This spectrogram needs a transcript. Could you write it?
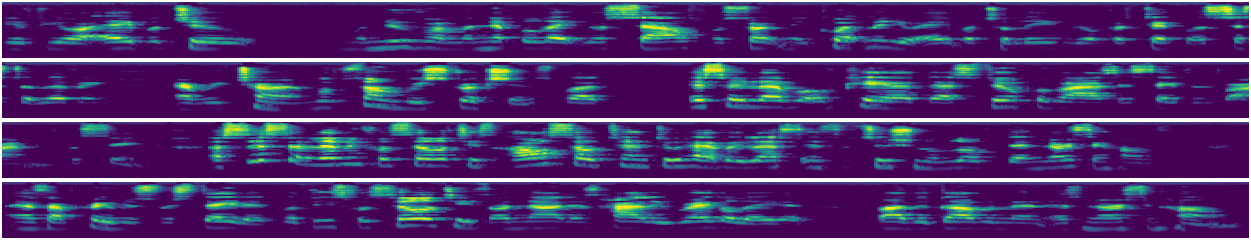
If you're able to maneuver and manipulate yourself with certain equipment, you're able to leave your particular assisted living and return with some restrictions, but it's a level of care that still provides a safe environment for seniors. Assisted living facilities also tend to have a less institutional look than nursing homes, as I previously stated, but these facilities are not as highly regulated by the government as nursing homes.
